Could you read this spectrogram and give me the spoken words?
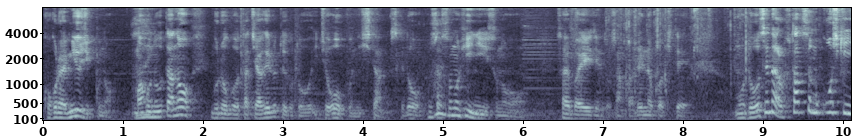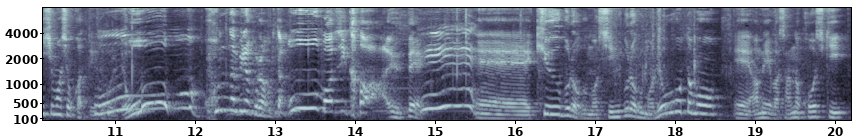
心やミュージックの魔法の歌のブログを立ち上げるということを一応オープンにしたんですけど、そしたらその日にそのサイバーエージェントさんから連絡が来てもうどうせなら2つとも公式にしましょうかっていうところでおおおこんなミラクルが起きた。おおマジか。言って、へええー旧ブログも新ブログも両方とも、えーアメーバさんの公式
